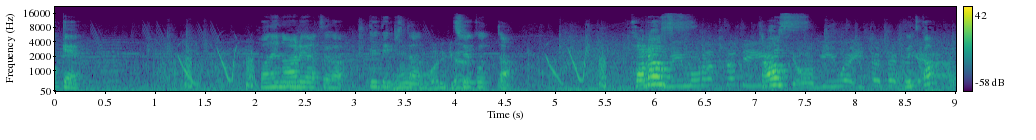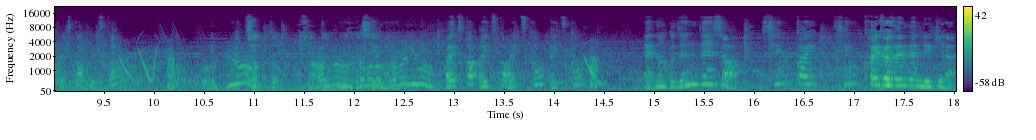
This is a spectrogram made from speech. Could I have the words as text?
オッケー。骨のあるやつが出てきた。中古った。殺す。もらったで倒す。こいつか？こいつか？こいつか？ちょっとちょっと難しいな。あいつか？あいつか？あいつか？あいつか？えなんか全然さ旋回旋回が全然できない。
